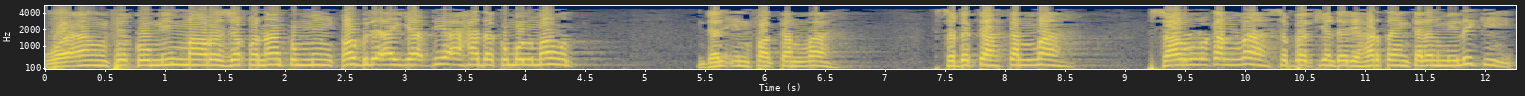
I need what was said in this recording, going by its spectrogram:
wa anfiqu mimma razaqnakum min qabli an ya'ti ahadakumul maut dan infakkanlah sedekahkanlah salurkanlah sebagian dari harta yang kalian miliki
